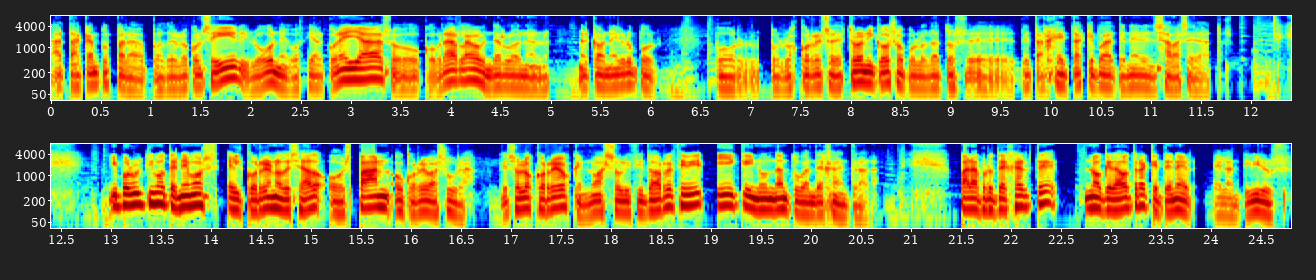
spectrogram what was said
atacan pues para poderlo conseguir y luego negociar con ellas o cobrarla o venderlo en el mercado negro por, por, los correos electrónicos o por los datos eh, de tarjetas que pueda tener en esa base de datos. Y por último tenemos el correo no deseado o spam o correo basura, que son los correos que no has solicitado recibir y que inundan tu bandeja de entrada. Para protegerte no queda otra que tener el antivirus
